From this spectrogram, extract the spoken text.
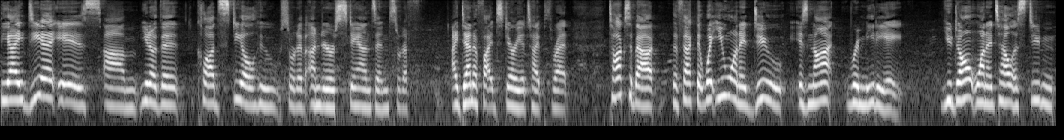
the idea is, um, you know, the Claude Steele, who sort of understands and sort of identified stereotype threat, talks about the fact that what you want to do is not remediate. You don't want to tell a student,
